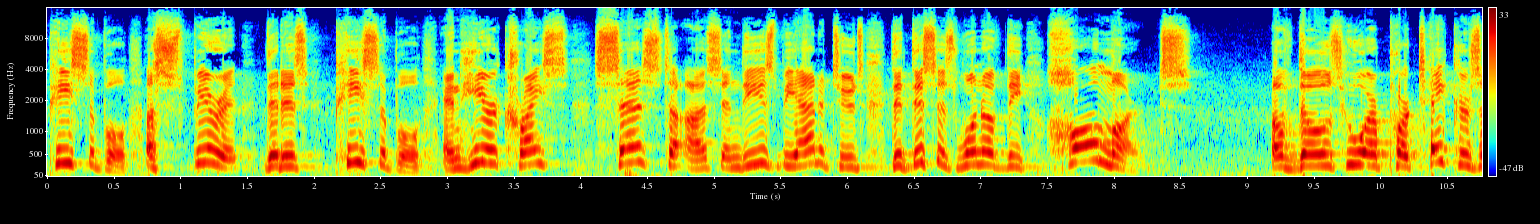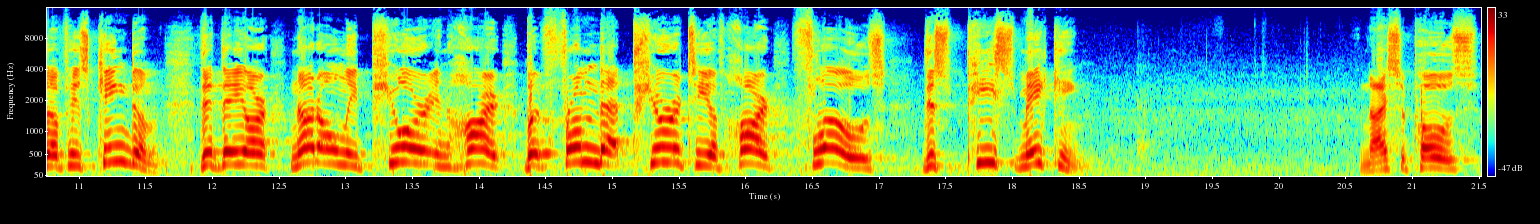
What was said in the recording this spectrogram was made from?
peaceable, a spirit that is peaceable. And here Christ says to us in these Beatitudes that this is one of the hallmarks of those who are partakers of his kingdom. That they are not only pure in heart, but from that purity of heart flows this peacemaking. And I suppose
